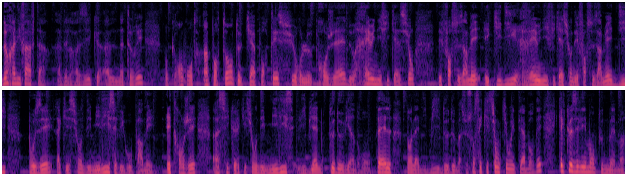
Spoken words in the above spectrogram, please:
de Khalifa Haftar, Abdelrazik Al-Naturi. Donc rencontre importante qui a porté sur le projet de réunification des forces armées. Et qui dit réunification des forces armées dit poser la question des milices et des groupes armés étrangers, ainsi que la question des milices libyennes. Que deviendront-elles dans la Libye de demain? Ce sont ces questions qui ont été abordées. Quelques éléments tout de même. Hein.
